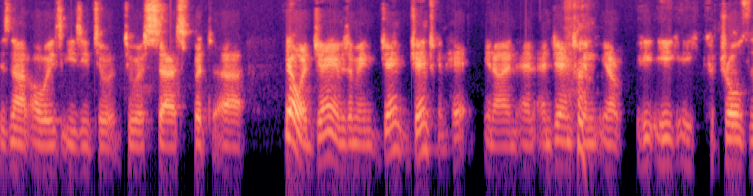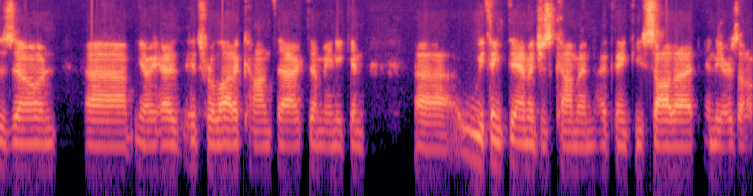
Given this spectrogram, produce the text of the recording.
is not always easy to to assess. But uh, you know, with James, I mean, James James can hit, you know, and and, and James can you know he, he, he controls the zone. Uh, you know, he has hits for a lot of contact. I mean, he can. Uh, we think damage is coming. I think you saw that in the Arizona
